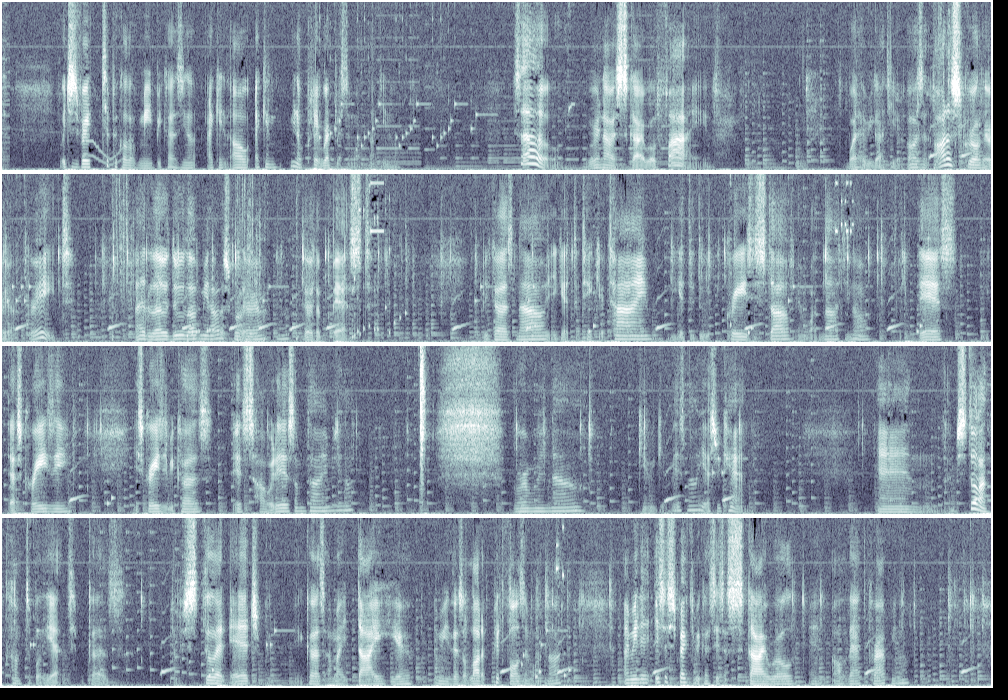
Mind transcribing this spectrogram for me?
Which is very typical of me because, you know, I can, oh, I can, you know, play reckless and whatnot, you know. So, we're now at Skyworld 5. What have we got here? Oh, it's an auto-scroll area. Great. I love, do love me an auto scroll area. They're the best. Because now you get to take your time, you get to do crazy stuff and whatnot, you know. This, that's crazy. It's crazy because it's how it is sometimes, you know. Where am I now? Can we get this now? Yes, we can. And I'm still uncomfortable yet because I'm still at edge because I might die here. I mean, there's a lot of pitfalls and whatnot. I mean, it's expected because it's a sky world and all that crap, you know.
